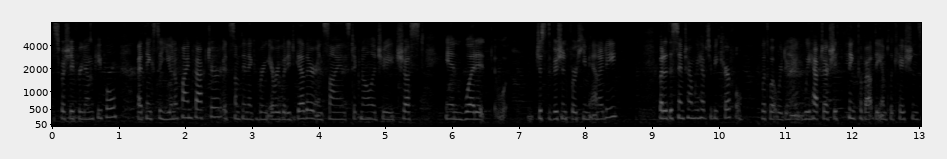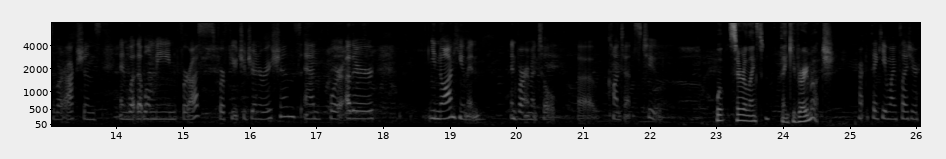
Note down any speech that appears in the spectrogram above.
especially for young people. I think it's a unifying factor. It's something that can bring everybody together in science, technology, just in what it, just the vision for humanity. But at the same time, we have to be careful with what we're doing. We have to actually think about the implications of our actions and what that will mean for us, for future generations, and for other non-human environmental uh, contents too. Well, Sarah Langston, thank you very much. Right, thank you, my pleasure.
